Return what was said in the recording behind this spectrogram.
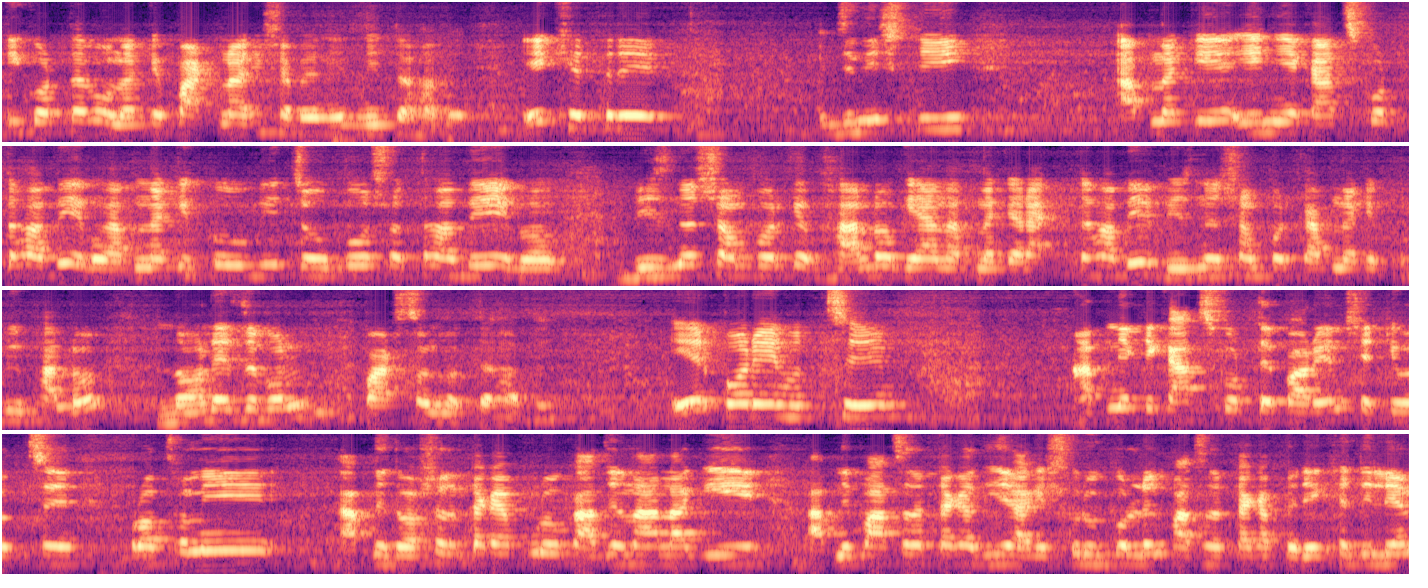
কি করতে হবে? ওনাকে পার্টনার হিসাবে নিতে হবে। এক্ষেত্রে জিনিসটি আপনাকে এই নিয়ে কাজ করতে হবে এবং আপনাকে খুবই চৌকস হতে হবে এবং বিজনেস সম্পর্কে ভালো জ্ঞান আপনাকে রাখতে হবে। বিজনেস সম্পর্কে আপনাকে খুবই ভালো নলেজেবল পার্সন হতে হবে। এরপরে হচ্ছে আপনি একটি কাজ করতে পারেন, সেটি হচ্ছে প্রথমে আপনি দশ হাজার টাকা পুরো কাজে না লাগিয়ে আপনি পাঁচ হাজার টাকা দিয়ে আগে শুরু করলেন, পাঁচ হাজার টাকা আপনি রেখে দিলেন।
